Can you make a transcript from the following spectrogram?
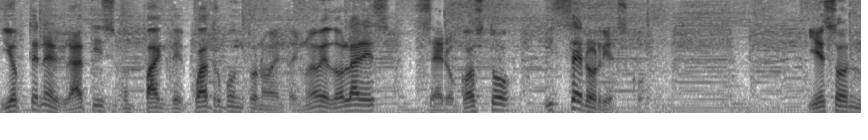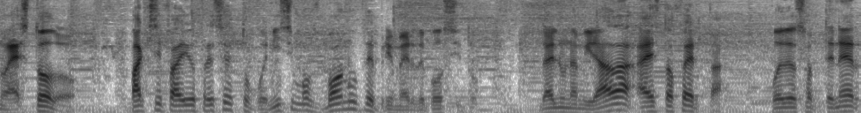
y obtener gratis un pack de 4.99 dólares, cero costo y cero riesgo. Y eso no es todo. Paxify ofrece estos buenísimos bonus de primer depósito. Dale una mirada a esta oferta puedes obtener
